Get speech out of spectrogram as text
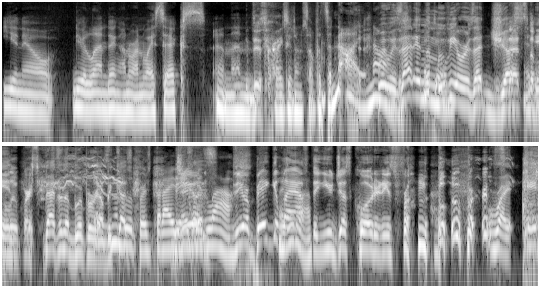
you know, you're landing on runway six, and then This- corrected himself and said nine, nine. wait, was that in the I did. movie or is that just That's the in- bloopers. That's in the blooper reel That was in the because bloopers, but I did, I did laugh. Your big laugh, laugh. that you just quoted is from the bloopers. right in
